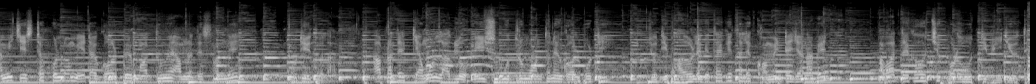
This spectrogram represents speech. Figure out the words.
আমি চেষ্টা করলাম এটা গল্পের মাধ্যমে আপনাদের সামনে ফুটিয়ে তোলা আপনাদের কেমন লাগল এই সমুদ্র মন্থনের গল্পটি? যদি ভালো লেগে থাকে তাহলে কমেন্টে জানাবেন। আবার দেখা হচ্ছে পরবর্তী ভিডিওতে।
